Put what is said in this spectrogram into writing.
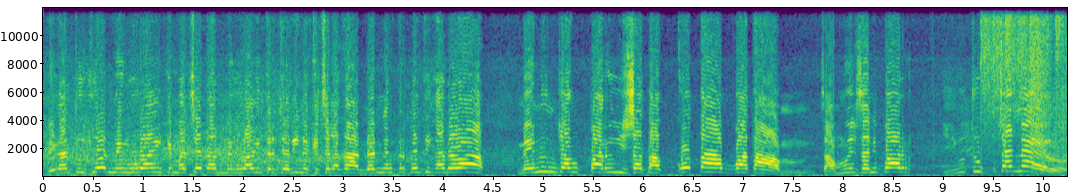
Dengan tujuan mengurangi kemacetan, mengurangi terjadinya kecelakaan dan yang terpenting adalah menunjang pariwisata kota Batam. Samuel Sanipar, YouTube channel.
